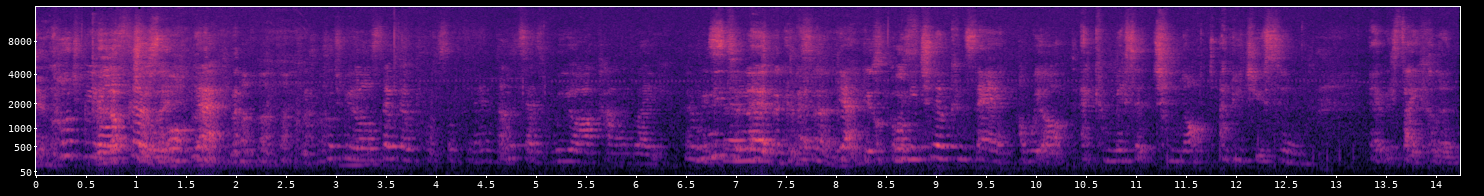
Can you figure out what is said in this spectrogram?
Could we Reluctantly. also, yeah, could we also though put something in that says we are kind of like, No, we need to know the concern, yeah, because we need to know concern and we are uh, committed to not reducing uh, recycling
